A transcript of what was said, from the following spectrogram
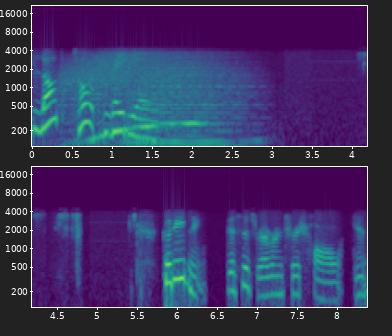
Blog Talk Radio. Good evening. This is Reverend Trish Hall, and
